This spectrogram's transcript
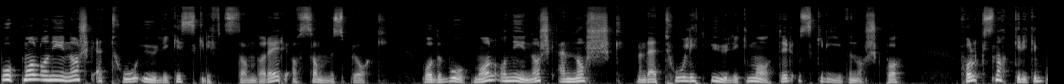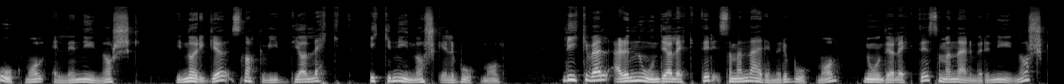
Bokmål og nynorsk er to ulike skriftstandarder av samme språk. Både bokmål og nynorsk er norsk, men det er to litt ulike måter å skrive norsk på. Folk snakker ikke bokmål eller nynorsk. I Norge snakker vi dialekt, ikke nynorsk eller bokmål. Likevel er det noen dialekter som er nærmere bokmål, noen dialekter som er nærmere nynorsk,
